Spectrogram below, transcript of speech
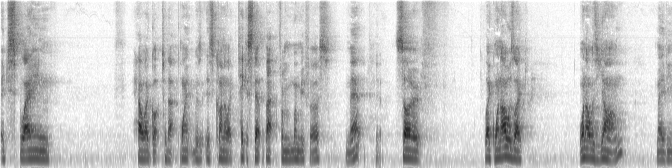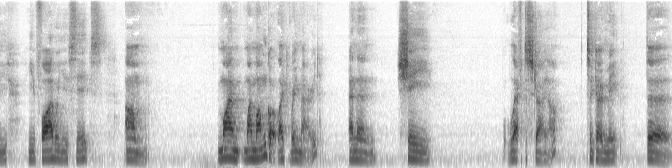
explain how I got to that point was is kind of like take a step back from when we first met. Yeah. So, like when I was like, when I was young, maybe year five or year six, um, my my mum got like remarried, and then she left Australia to go meet the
